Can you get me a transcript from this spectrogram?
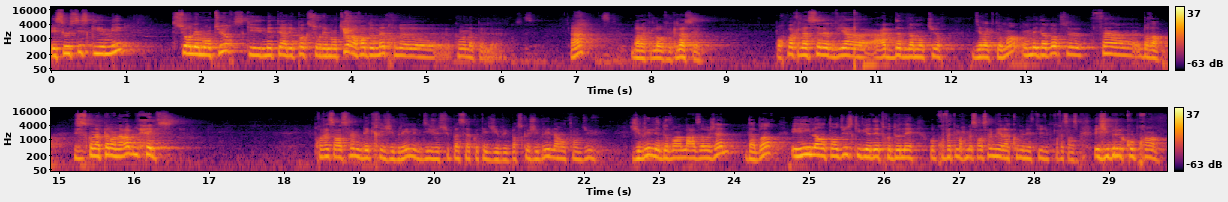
Et c'est aussi ce qui est mis sur les montures, ce qu'ils mettait à l'époque sur les montures avant de mettre le. Comment on appelle le, Hein? Barakallahu la selle. Pour pas que la selle elle vienne à de la monture directement, on met d'abord ce fin drap. C'est ce qu'on appelle en arabe le hils. Le professeur Aslam décrit Jibril, il dit Je suis passé à côté de Jibril parce que Jibril a entendu Jibril est devant Allah d'abord et il a entendu ce qui vient d'être donné au prophète Mohammed et à la communauté du prophète Et Jibril comprend,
